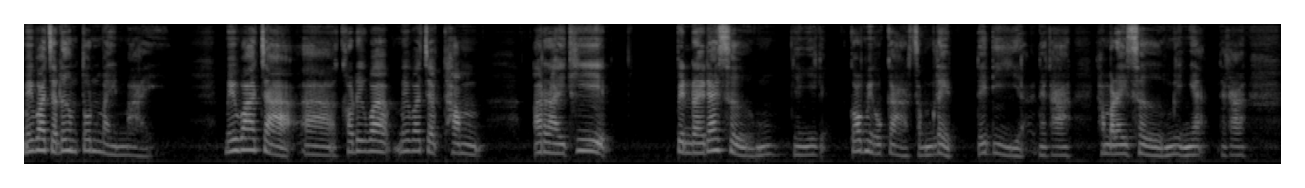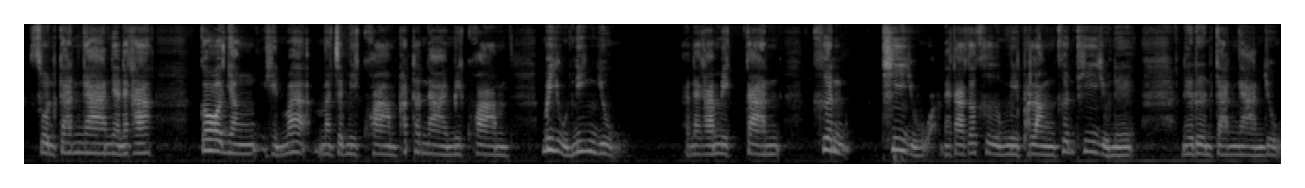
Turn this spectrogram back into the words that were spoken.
ไม่ว่าจะเริ่มต้นใหม่ ๆ ไม่ว่าจะอ่าเขาเรียกว่าไม่ว่าจะทำอะไรที่เป็นรายได้เสริมอย่างนี้ก็มีโอกาสสำเร็จ ได้ดีอะนะคะทำอะไรเสริมอย่างเงี้ยนะคะ ส่วนการงานเนี่ยนะคะ ก็ยังเห็นว่ามันจะมีความพัฒนา มีความไม่อยู่นิ่งอยู่นะคะ มีการเคลื่อนที่อยู่นะคะ ก็คือมีพลังเคลื่อนที่อยู่ในในเรือนการงานอยู่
